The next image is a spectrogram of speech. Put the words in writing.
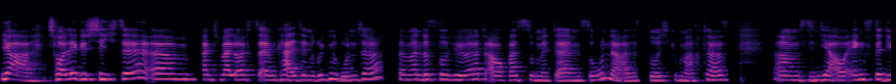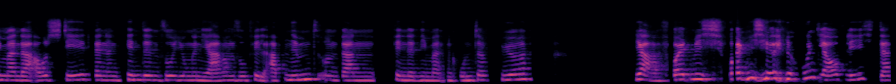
Ja, tolle Geschichte. Ähm, manchmal läuft es einem kalt den Rücken runter, wenn man das so hört, auch was du mit deinem Sohn da alles durchgemacht hast. Ähm, sind ja auch Ängste, die man da aussteht, wenn ein Kind in so jungen Jahren so viel abnimmt und dann findet niemand einen Grund dafür. Ja, freut mich, freut mich unglaublich, dass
